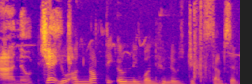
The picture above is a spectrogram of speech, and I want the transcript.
I know Jake. You are not the only one who knows Jake Sampson.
